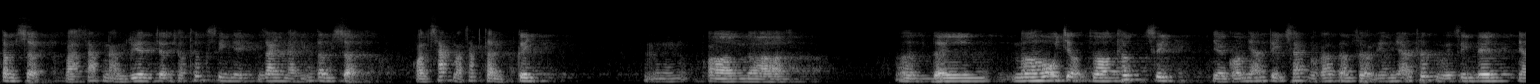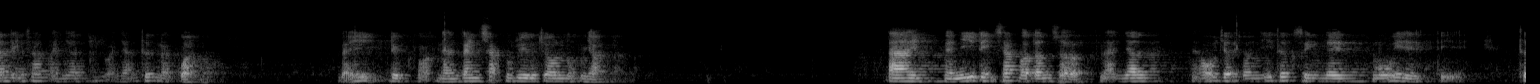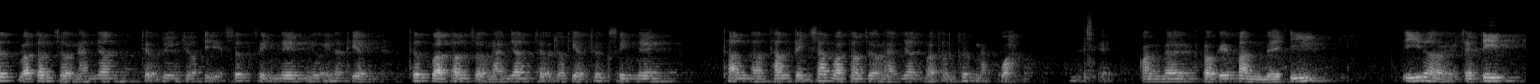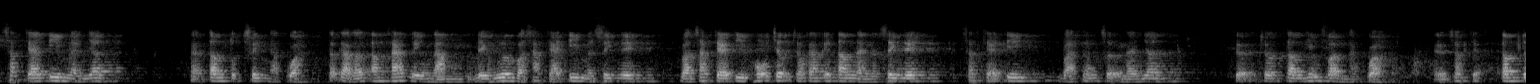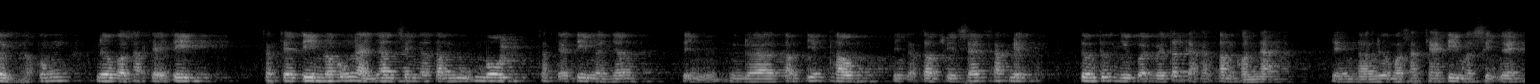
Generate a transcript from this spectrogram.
tâm sở, và sắc làm duyên trợ cho thức sinh lên danh là những tâm sở. Còn sắc là sắc thần kinh. Ừ, còn ờ, đây nó hỗ trợ cho thức sinh. Nhờ có nhãn tịnh sắc và các tâm sở nên nhãn thức mới sinh lên nhãn tịnh sắc là nhân và nhãn thức là quả. Đấy, được gọi là danh sắc duyên cho lục nhập tai, là nhĩ tịnh sắc và tâm sở, là nhân hỗ trợ cho nhĩ thức sinh lên, mũi thì thức và tâm sở là nhân, trợ duyên cho thị sức sinh lên, lưỡi là thiệt thức và tâm sở là nhân, trợ cho thiệt thức sinh lên. Thân là thân tịnh sắc và tâm sở là nhân và tâm thức là quả. Còn ở cái phần về ý ý là trái tim, sắc trái tim là nhân tâm tục sinh là quả. Tất cả các tâm khác đều nằm, đều nương vào sắc trái tim mà sinh lên và sắc trái tim hỗ trợ cho các cái tâm này nó sinh lên. Sắc trái tim và tâm sự là nhân. Trợ cho tâm hữu phần là quả. Sắc trái, tâm tử nó cũng nương vào sắc trái tim. Sắc trái tim nó cũng là nhân sinh ra tâm ngũ môn. Sắc trái tim là nhân sinh ra tâm tiếp thông sinh ra tâm suy xét xác định. Tương tự như vậy với tất cả các tâm còn lại. Thì là nương vào sắc trái tim mà sinh lên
